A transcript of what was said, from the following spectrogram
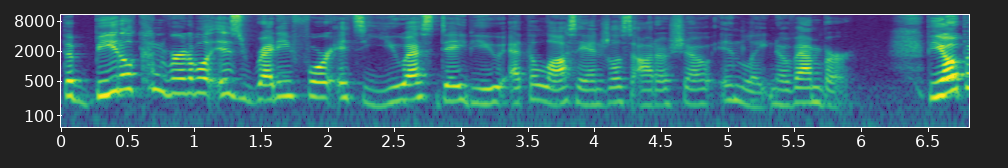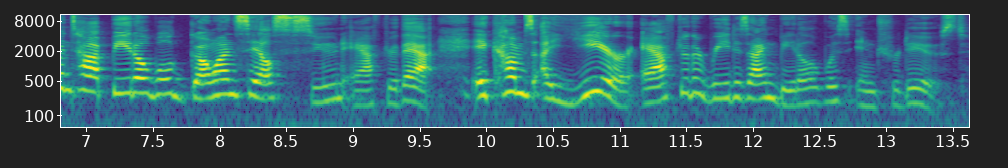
the Beetle convertible is ready for its US debut at the Los Angeles Auto Show in late November. The open top Beetle will go on sale soon after that. It comes a year after the redesigned Beetle was introduced.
